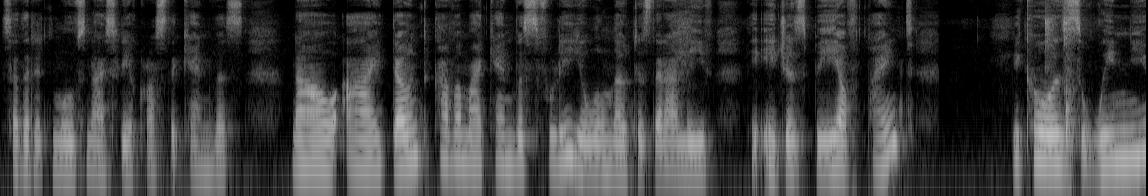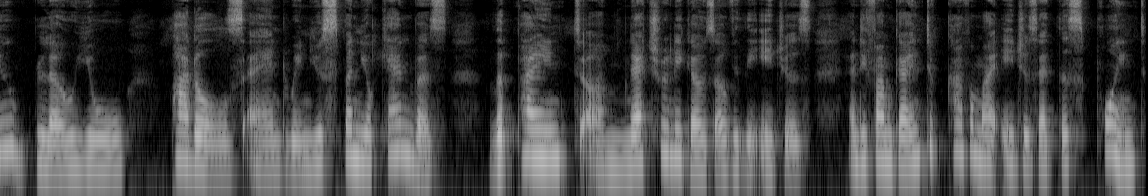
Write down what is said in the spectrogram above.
so that it moves nicely across the canvas. Now I don't cover my canvas fully. You will notice that I leave the edges bare of paint because when you blow your puddles and when you spin your canvas, the paint um, naturally goes over the edges. And if I'm going to cover my edges at this point,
